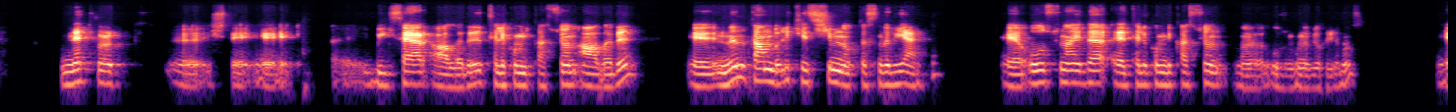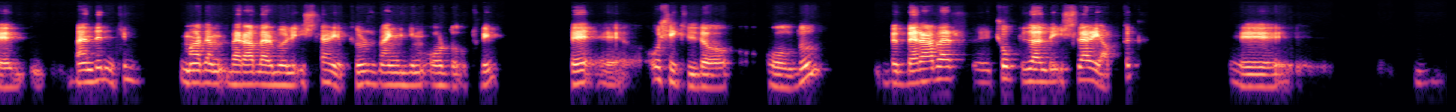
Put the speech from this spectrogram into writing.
network, eee, işte, eee, bilgisayar ağları, telekomünikasyon ağları eee, nın tam böyle kesişim noktasında bir yerde. Eee, Oğuz Sunay eee, telekomünikasyon, eee, uzmanı bir hocamız. Eee, ben dedim ki madem beraber böyle işler yapıyoruz, ben gideyim orada oturayım. Ve, eee, o şekilde oldu. Ve beraber, eee, çok güzel de işler yaptık. Eee,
